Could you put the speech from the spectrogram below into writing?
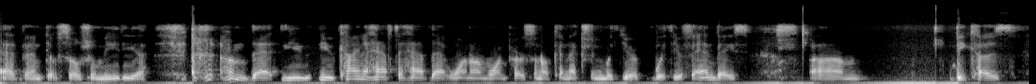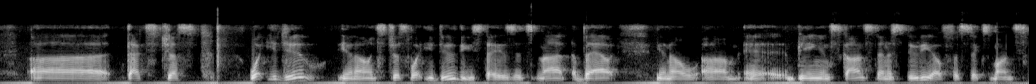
advent of social media, that you you kind of have to have that one on one personal connection with your with your fan base, um, because uh, that's just what you do. You know, it's just what you do these days. It's not about you know um, uh, being ensconced in a studio for six months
